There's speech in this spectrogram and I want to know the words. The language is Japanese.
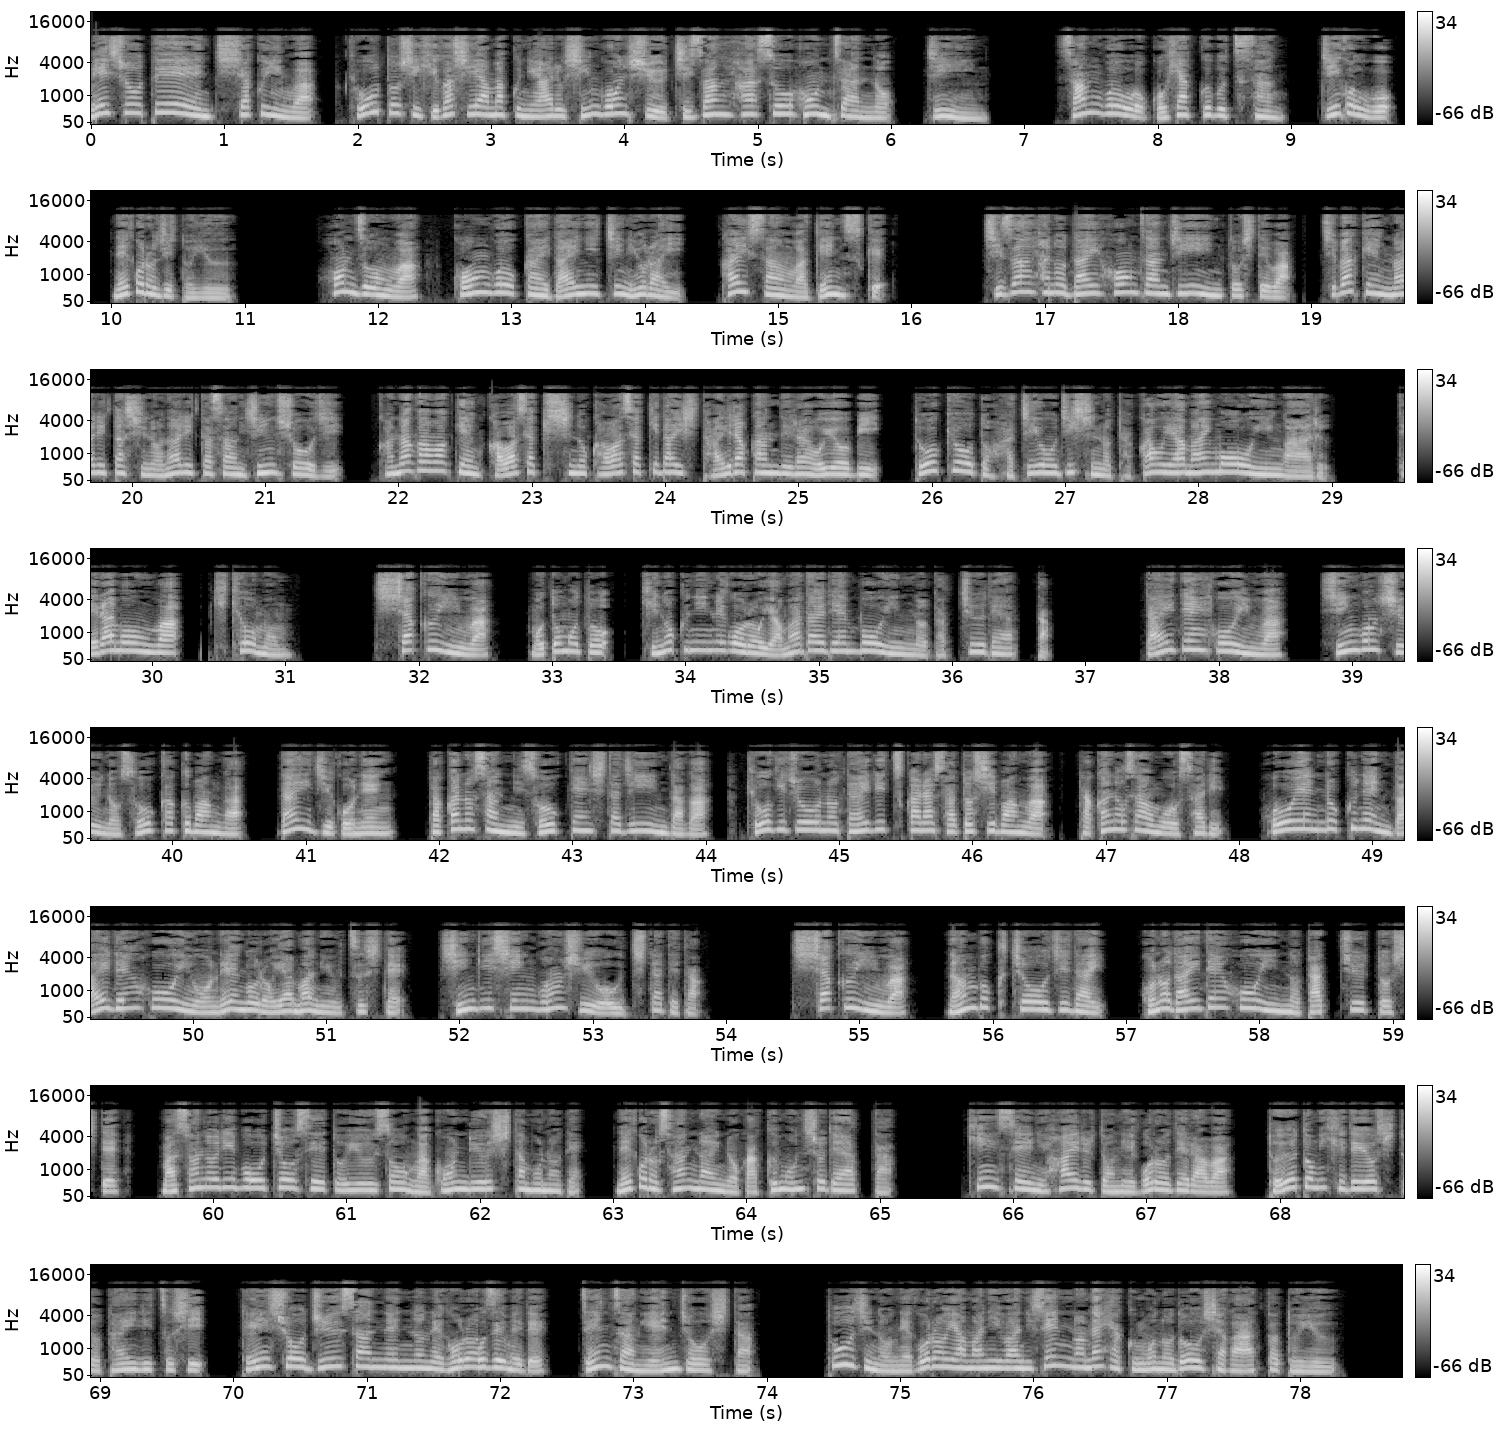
名称庭園地釈院は、京都市東山区にある真言宗地山派総本山の寺院。三号を五百仏山、次号を根頃寺という。本尊は、金剛会大日如来、海山は玄介。地山派の大本山寺院としては、千葉県成田市の成田山新勝寺、神奈川県川崎市の川崎大師平勘寺及び、東京都八王子市の高尾山芋院がある。寺門は、紀教門。地釈院は、もともと、木の国根頃山大伝法院の達中であった。大伝法院は、真言宗の総閣版が、大治5年、高野山に創建した寺院だが、競技場の対立から里志版は、高野山を去り、法延6年大伝法院を根頃山に移して、新義真言宗を打ち立てた。地釈院は、南北朝時代、この大伝法院の達中として、正則傍聴生という層が建立したもので、根頃山内の学問所であった。近世に入ると根頃寺は、豊臣秀吉と対立し、天正13年の根頃攻めで、全山炎上した。当時の根頃山には2700もの同社があったという。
